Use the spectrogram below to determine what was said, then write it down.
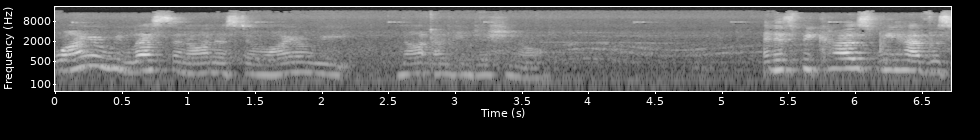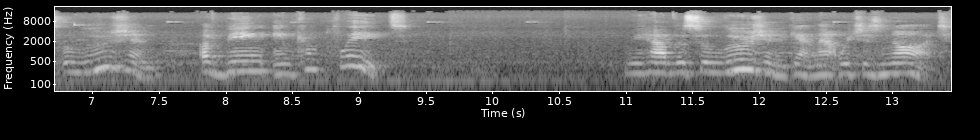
why are we less than honest and why are we not unconditional? And it's because we have this illusion of being incomplete. We have this illusion, again, that which is not.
